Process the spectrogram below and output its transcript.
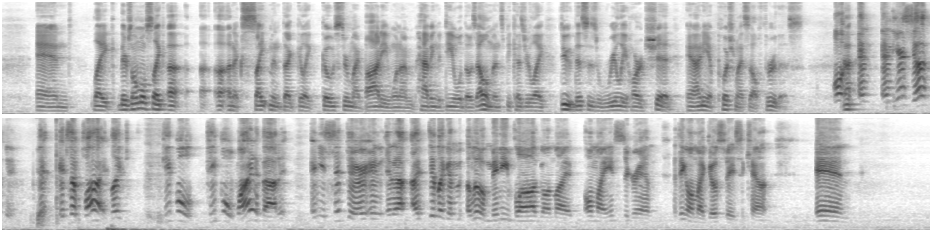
and like there's almost like a, a an excitement that like goes through my body when I'm having to deal with those elements because you're like, dude, this is really hard shit, and I need to push myself through this. Well, Uh, and, and here's the other thing. Yeah. It, it's applied. Like people people whine about it, and you sit there and, and I, I did like a, a little mini vlog on my on my Instagram. I think on my Ghostface account, and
